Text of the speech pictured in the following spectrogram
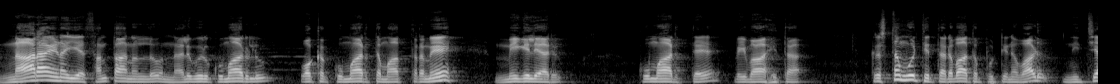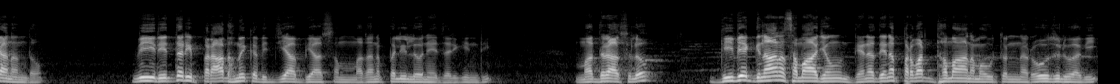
నారాయణయ్య సంతానంలో నలుగురు కుమారులు ఒక కుమార్తె మాత్రమే మిగిలారు. కుమార్తె వివాహిత. కృష్ణమూర్తి తర్వాత పుట్టినవాడు నిత్యానందం. వీరిద్దరి ప్రాథమిక విద్యాభ్యాసం మదనపల్లిలోనే జరిగింది. మద్రాసులో దివ్యజ్ఞాన సమాజం దినదిన ప్రవర్ధమానమవుతున్న రోజులు అవి.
